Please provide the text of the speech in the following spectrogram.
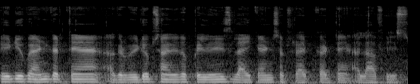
वीडियो को एंड करते हैं। अगर वीडियो पसंद है तो प्लीज़ लाइक एंड सब्सक्राइब करते हैं। अल्लाह हाफिज़।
